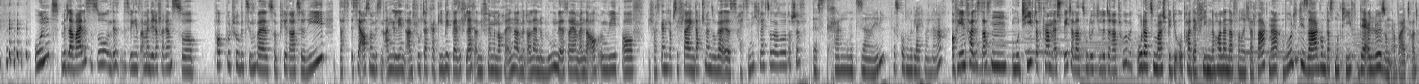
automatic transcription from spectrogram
Und mittlerweile ist es so, und des- deswegen jetzt einmal die Referenz zur Popkultur beziehungsweise zur Piraterie. Das ist ja auch so ein bisschen angelehnt an Fluch der Karibik, wer sich vielleicht an die Filme noch erinnert mit Orlando Bloom, der ist da ja am Ende auch irgendwie auf, ich weiß gar nicht, ob sie Flying Dutchman sogar ist. Heißt sie nicht vielleicht sogar so, das Schiff? Das kann gut sein. Das gucken wir gleich mal nach. Auf jeden Fall ist das ein Motiv, das kam erst später dazu durch die Literatur. Oder zum Beispiel die Oper Der fliegende Holländer von Richard Wagner, wurde die Sage um das Motiv der Erlösung erweitert.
